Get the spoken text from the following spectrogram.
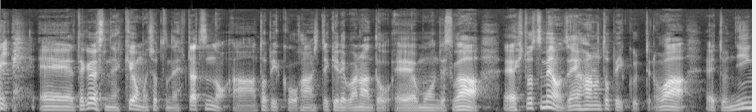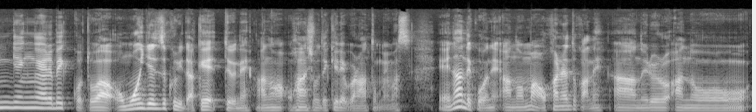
い。えー、とですね、今日もちょっとね、2つのあトピックをお話しできればなと、えー、思うんですが、えー、1つ目の前半のトピックっていうのは、えっ、ー、と、人間がやるべきことは思い出作りだけっていうね、あの、お話をできればなと思います。えー、なんでこうね、あの、まあ、お金とかね、あの、いろいろ、あの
